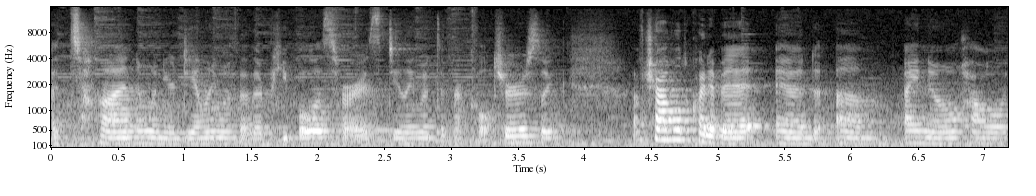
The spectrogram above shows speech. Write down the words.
a ton when you're dealing with other people as far as dealing with different cultures. Like I've traveled quite a bit and um, I know how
